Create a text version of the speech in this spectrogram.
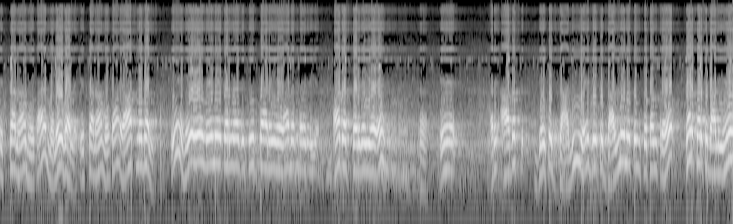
इसका नाम होता है मनोबल, इसका नाम होता है आत्मबल। ये हे हे मैंने करना की छूटता नहीं है, आदत पड़ गई है, आदत पड़ गई है। ये, अरे आदत जैसे डाली है, जैसे डालने में तुम स्वतंत्र हो, कर करके डाली है,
